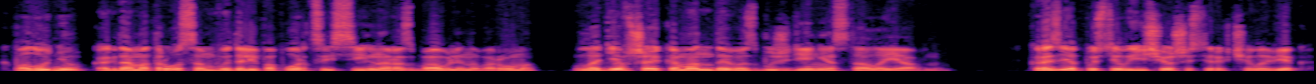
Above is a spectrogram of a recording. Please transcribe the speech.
К полудню, когда матросам выдали по порции сильно разбавленного рома, владевшая командой возбуждение стало явным. Крази отпустил еще шестерых человек,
